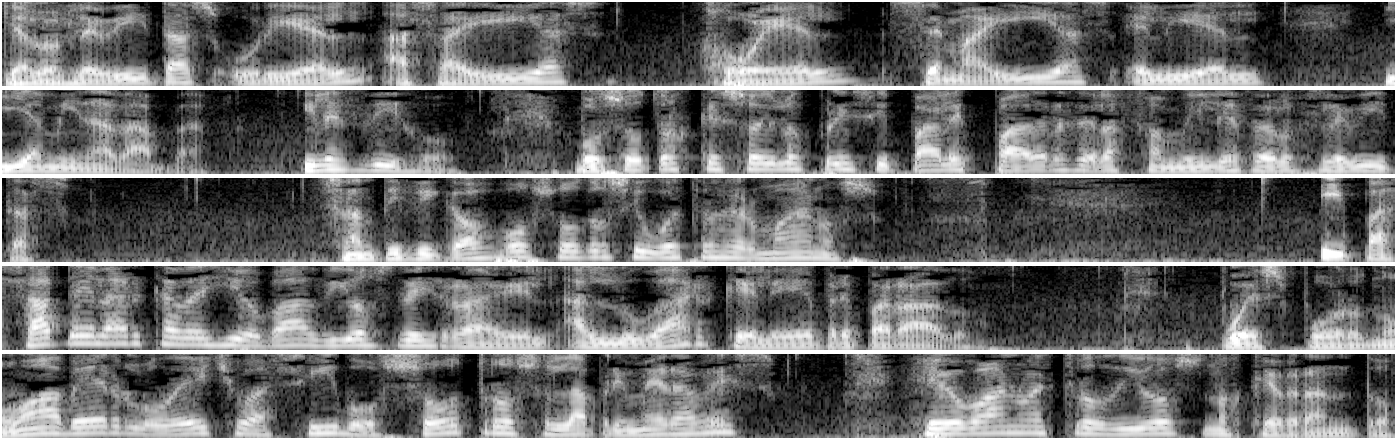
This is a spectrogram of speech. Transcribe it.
y a los levitas Uriel, Asaías, Joel, Semaías, Eliel y Aminadab. Y les dijo, Vosotros que sois los principales padres de las familias de los levitas, santificaos vosotros y vuestros hermanos, y pasad el arca de Jehová, Dios de Israel, al lugar que le he preparado. Pues por no haberlo hecho así vosotros la primera vez, Jehová nuestro Dios nos quebrantó,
